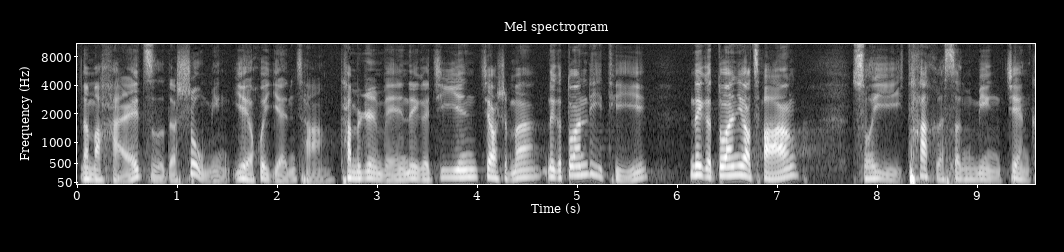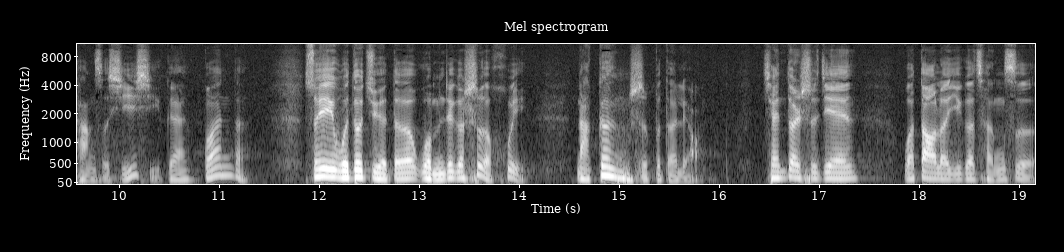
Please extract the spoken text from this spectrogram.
那么孩子的寿命也会延长。他们认为那个基因叫什么？那个端粒体，那个端要长。所以它和生命健康是息息相关的，所以我都觉得我们这个社会，那更是不得了。前段时间我到了一个城市，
